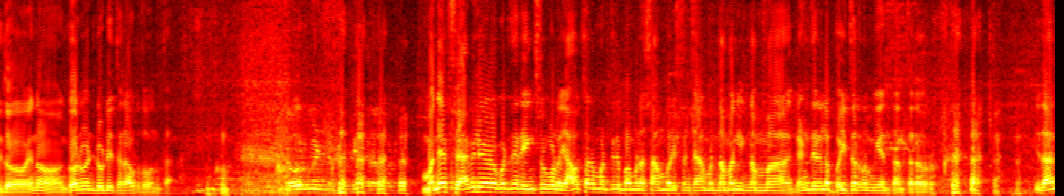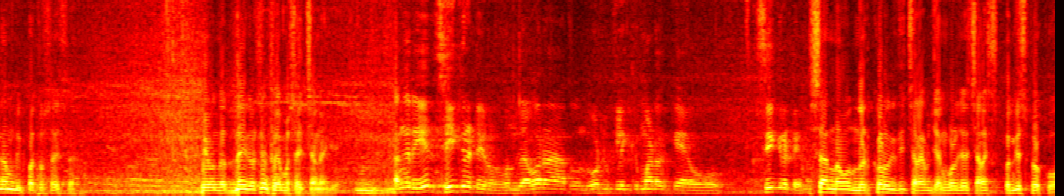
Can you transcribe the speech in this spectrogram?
ಇದು ಏನು ಗೌರ್ಮೆಂಟ್ ಡ್ಯೂಟಿ ಥರ ಅವ್ರದ್ದು ಅಂತ. ಗೌರ್ಮೆಂಟ್ ಮನೆ ಫ್ಯಾಮಿಲಿ ಒಳಗೆ ಕೊಡ್ತಾರೆ ಹೆಂಗ್ಸುಗಳು ಯಾವ ಥರ ಮಾಡ್ತೀರಿ? ಬಮ್ಮನ ಸಾಂಬಾರು ಇಷ್ಟೊಂದು ಚೆನ್ನಾಗಿ ಮಾಡಿ ನಮ್ಮಲ್ಲಿ ನಮ್ಮ ಗಂಡರೆಲ್ಲ ಬೈತಾರೆ ನಮಗೆ ಅಂತ ಅಂತಾರೆ ಅವರು. ಇದಾ ನಮ್ದು ಇಪ್ಪತ್ತು ವರ್ಷ ಆಯ್ತು ಸರ್. ಈ ಒಂದು ಹದಿನೈದು ವರ್ಷ ಫೇಮಸ್ ಆಯ್ತು ಚೆನ್ನಾಗಿ. ಹಂಗಾರೆ ಏನು ಸೀಕ್ರೆಟ್ ಏನು? ಒಂದು ವ್ಯವಹಾರ ಅಥವಾ ಒಂದು ಹೋಟ್ಲ್ ಕ್ಲಿಕ್ ಮಾಡೋಕ್ಕೆ ಸೀಕ್ರೆಟ್ ಏನು? ಸರ್ ನಾವು ನಡ್ಕೊಳ್ಳೋ ರೀತಿ ಚೆನ್ನಾಗಿ ಜನಗಳ ಜೊತೆ ಚೆನ್ನಾಗಿ ಸ್ಪಂದಿಸಬೇಕು.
